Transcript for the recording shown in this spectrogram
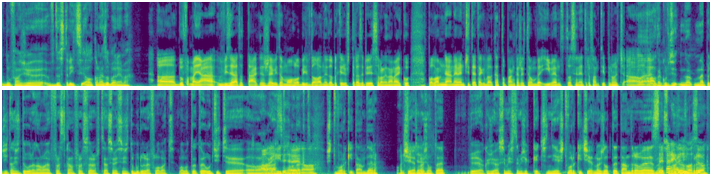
dúfam, že v The Street si Elko nezoberieme. Uh, dúfam aj ja, vyzerá to tak, že by to mohlo byť v dohľadnej dobe, keď už teraz releasovali na Nike. Podľa mňa neviem, či to je tak veľká topánka, že k tomu bude event, to si netrúfam typnúť, ale... Ale tak určite no, nepočítam, že to bude normálne first come, first serve. Ja si myslím, že to budú reflovať. Lebo to, to je určite uh, Ale high hit asi, hej, product. no. Štvorky Thunder, čierno-žlté. Je, akože ja si myslím, že keď nie štvorky čierno-žlté high hit znosil. product,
